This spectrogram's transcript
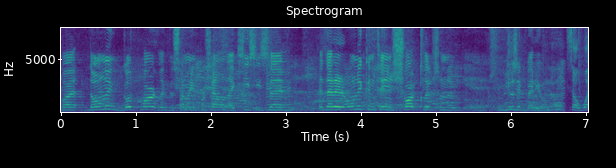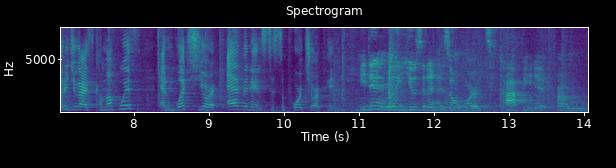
But the only good part, like the 70% like CC said, mm -hmm. is that it only contains short clips from the music video. So what did you guys come up with? And what's your evidence to support your opinion? He didn't really use it in his own words. He copied it from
